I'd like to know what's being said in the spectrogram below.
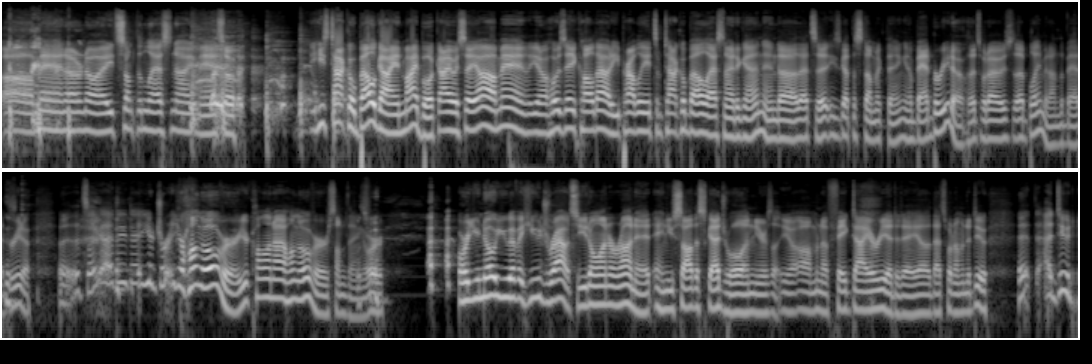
"Oh man, I don't know. I ate something last night, man." So he's Taco Bell guy in my book. I always say, "Oh man, you know, Jose called out. He probably ate some Taco Bell last night again, and uh, that's it. He's got the stomach thing. You know, bad burrito. That's what I always uh, blame it on. The bad burrito. Uh, it's like uh, dude, you're you're hungover. You're calling out hungover or something, or or you know you have a huge route, so you don't want to run it, and you saw the schedule, and you're like, you know, oh, I'm gonna fake diarrhea today. Oh, that's what I'm gonna do, It- uh, dude.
